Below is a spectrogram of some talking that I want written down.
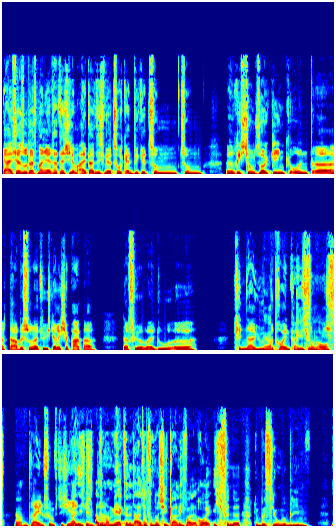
ja, ist ja so, dass man ja tatsächlich im Alter sich wieder zurückentwickelt zum zum Richtung Säugling und äh, da bist du natürlich der richtige Partner dafür, weil du äh, Kinder gut Ja, betreuen kannst. Gehe ich von aus. Ja. Ein 53-jähriges Nein, ich, Kind. also ja. man merkt ja den Altersunterschied gar nicht, weil Roy, ich finde, du bist jung geblieben.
